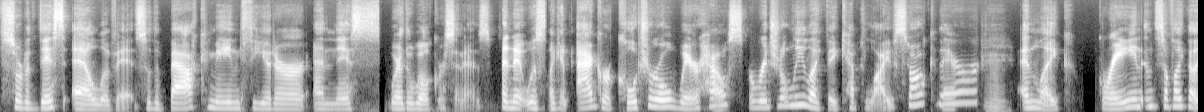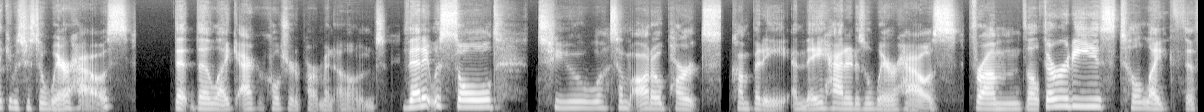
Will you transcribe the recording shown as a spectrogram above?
sort of this L of it. So the back main theater and this where the Wilkerson is. And it was like an agricultural warehouse originally, like they kept livestock there Mm. and like grain and stuff like that. Like it was just a warehouse that the like agriculture department owned. Then it was sold to some auto parts company and they had it as a warehouse from the 30s till like the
